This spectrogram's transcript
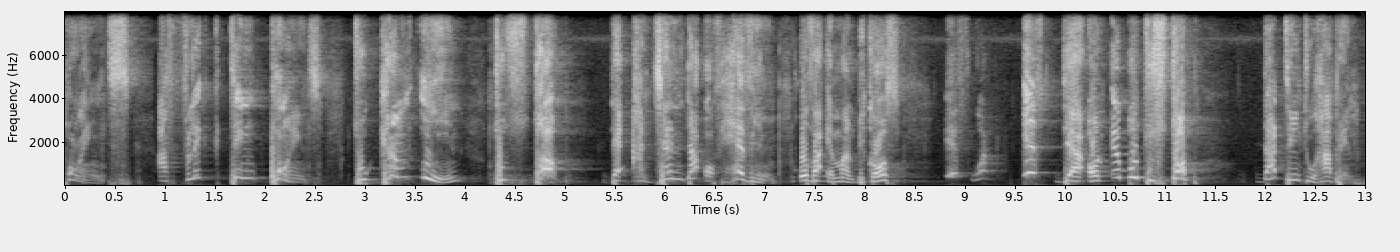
points, afflicting points to come in to stop the agenda of heaven over a man. Because if what if they are unable to stop that thing to happen,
